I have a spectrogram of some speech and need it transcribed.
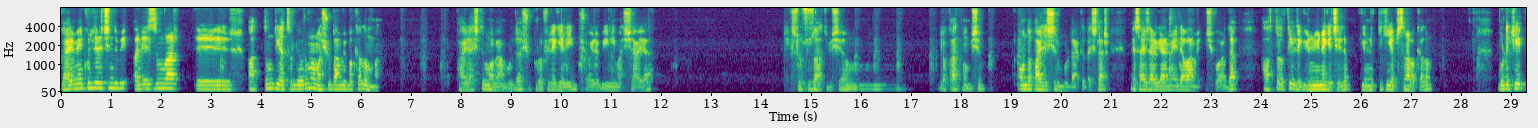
Gayrimenkuller içinde bir analizim var. E, attım diye hatırlıyorum ama şuradan bir bakalım mı? Paylaştım mı ben burada? Şu profile geleyim. Şöyle bir ineyim aşağıya. Eksi 30'a atmışım. Yok atmamışım. Onu da paylaşırım burada arkadaşlar. Mesajlar gelmeye devam etmiş bu arada. Haftalık değil de günlüğüne geçelim. Günlükteki yapısına bakalım. Buradaki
